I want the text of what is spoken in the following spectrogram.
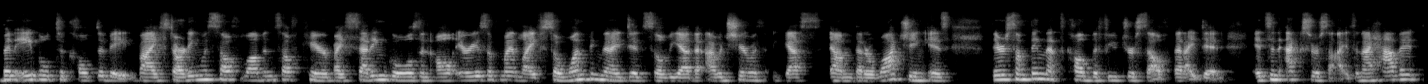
been able to cultivate by starting with self love and self care, by setting goals in all areas of my life. So, one thing that I did, Sylvia, that I would share with guests um, that are watching is there's something that's called the future self that I did. It's an exercise, and I have it.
